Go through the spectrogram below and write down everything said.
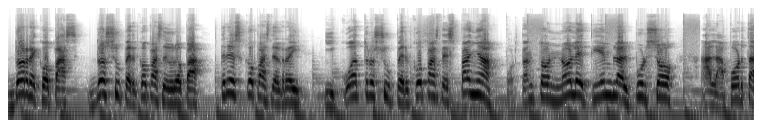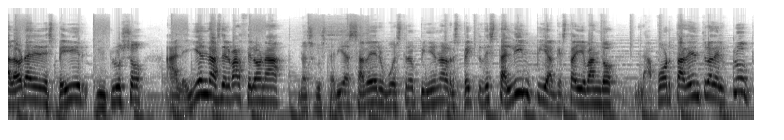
2 recopas, 2 supercopas de Europa, 3 copas del Rey y 4 supercopas de España. Por tanto, no le tiembla el pulso a la porta a la hora de despedir incluso a leyendas del Barcelona, nos gustaría saber vuestra opinión al respecto de esta limpia que está llevando la porta dentro del club.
